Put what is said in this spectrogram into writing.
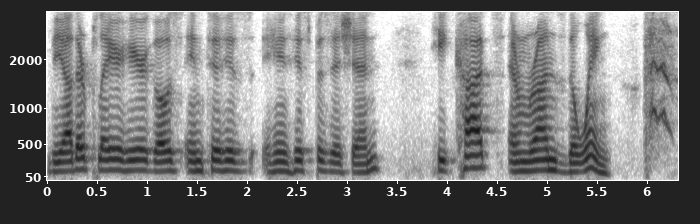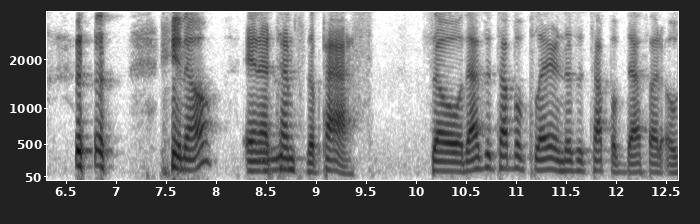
The other player here goes into his his, position. He cuts and runs the wing. you know, and mm-hmm. attempts the pass. So that's the type of player, and that's the type of depth that uh,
